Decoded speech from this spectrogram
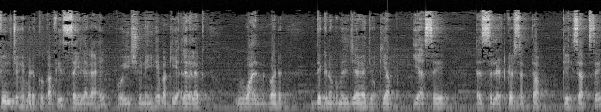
फ़ील्ड जो है, मेरे को काफ़ी सही लगा है। कोई इश्यू नहीं है। बाकी अलग अलग वॉलपेपर देखने को मिल जाएगा, जो कि आप यहाँ से सिलेक्ट कर सकते हो आपके हिसाब से।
